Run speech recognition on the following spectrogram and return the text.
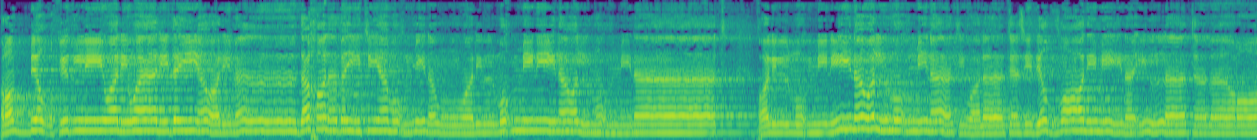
رب اغفر لي ولوالدي ولمن دخل بيتي مؤمنا وللمؤمنين والمؤمنات وللمؤمنين والمؤمنات ولا تزد الظالمين إلا تباراً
